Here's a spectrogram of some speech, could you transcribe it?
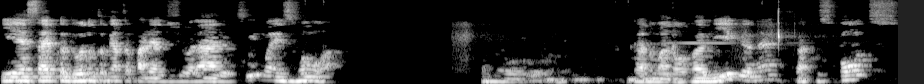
E essa época do ano eu tô meio atrapalhado de horário aqui, mas vamos lá. Entrar numa nova liga, né? Tá com os pontos.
